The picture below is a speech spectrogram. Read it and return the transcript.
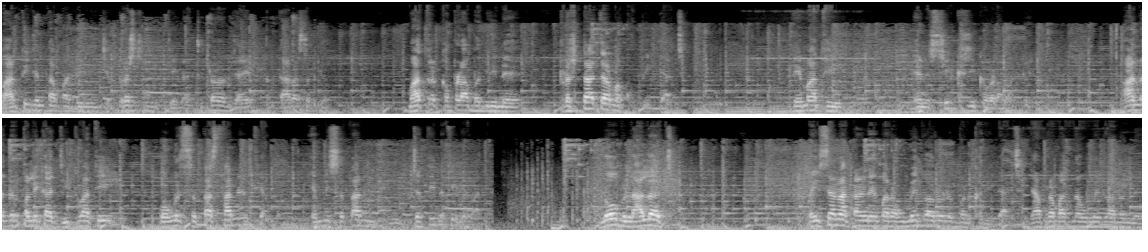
ભારતીય જનતા પાર્ટીની જે ભ્રષ્ટ નીતિના ચૂંટણા જાહેર ધારાસભ્યો માત્ર કપડાં બદલીને ભ્રષ્ટાચારમાં ખૂબી ગયા છે. તેમાંથી એને શીખ શીખવડા માટે આ નગરપાલિકા જીતવાથી કોંગ્રેસ સત્તા સ્થાને નથી આપતો. એમની સત્તા જતી નથી લેવાની લોભ, લાલચ, પૈસાના કારણે અમારા ઉમેદવારોને પણ ખરીદ્યા છે. જાફરાબાદના ઉમેદવારોને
